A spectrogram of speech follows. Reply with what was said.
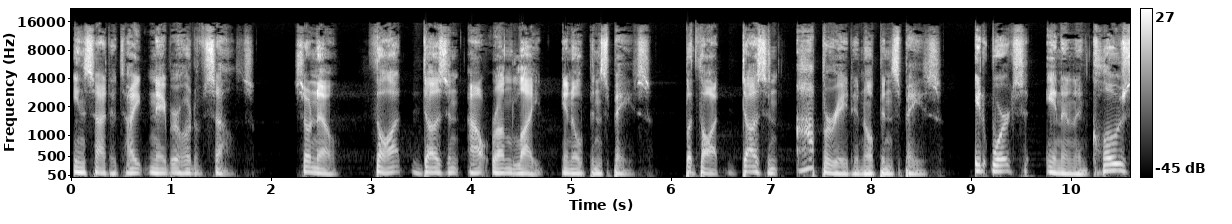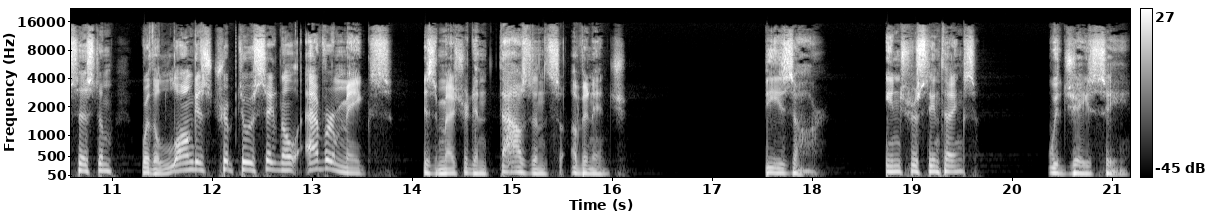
inside a tight neighborhood of cells. So, no, thought doesn't outrun light in open space but thought doesn't operate in open space. It works in an enclosed system where the longest trip to a signal ever makes is measured in thousandths of an inch. These are interesting things with JC.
